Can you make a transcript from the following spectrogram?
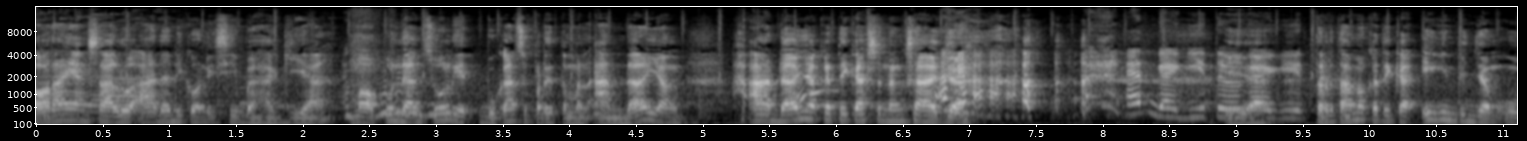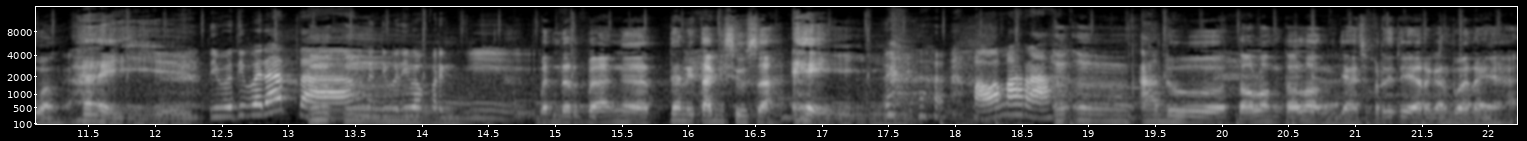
Orang yang Iya. selalu ada di kondisi bahagia maupun dan sulit, bukan seperti teman Anda yang adanya ketika senang saja. Kan gak gitu, iya. gak gitu. Terutama ketika ingin pinjam uang. Hai. Tiba-tiba datang dan Mm-mm. tiba-tiba pergi. Bener banget dan ditagih susah. Hey. Malah marah. Mm-mm. Aduh, tolong tolong jangan seperti itu ya rekan Buana ya.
